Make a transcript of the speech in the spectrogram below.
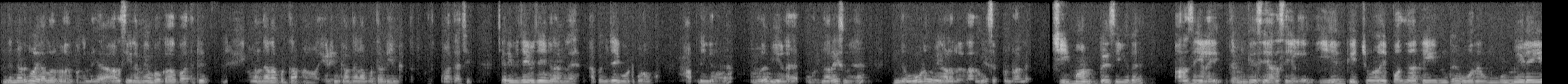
இந்த நடுநிலையாளர்கள் இருப்பாங்க இல்லையா? அரசியலை மேம்போக்காக பார்த்துட்டு இவன் வந்தாலும் அப்படித்தான் ஏடிஎம்கே வந்தானா அப்படித்தான் டிஎம்கே பார்த்தாச்சு. சரி விஜய் விஜய்ங்கிறாங்களே அப்போ விஜய் ஓட்டு போடுவோம். அப்படிங்கிற உளவியலை ஒரு நரேஷனை இந்த ஊடகவியலாளர்கள் எல்லாருமே செட் பண்ணுறாங்க சீமான் பேசுகிற அரசியலை தமிழ் தேசிய அரசியலை இயற்கை சூழலை பாதுகாக்கின்ற ஒரு உண்மையிலேயே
